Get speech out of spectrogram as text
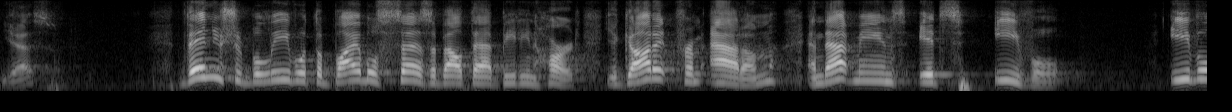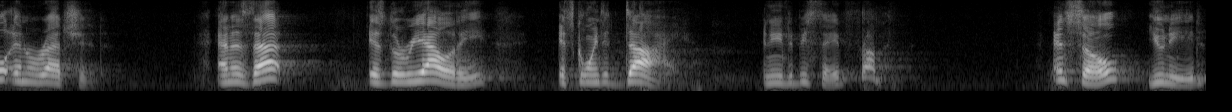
Yes? then you should believe what the Bible says about that beating heart. You got it from Adam, and that means it's evil, evil and wretched. And as that is the reality, it's going to die, and you need to be saved from it. And so you need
